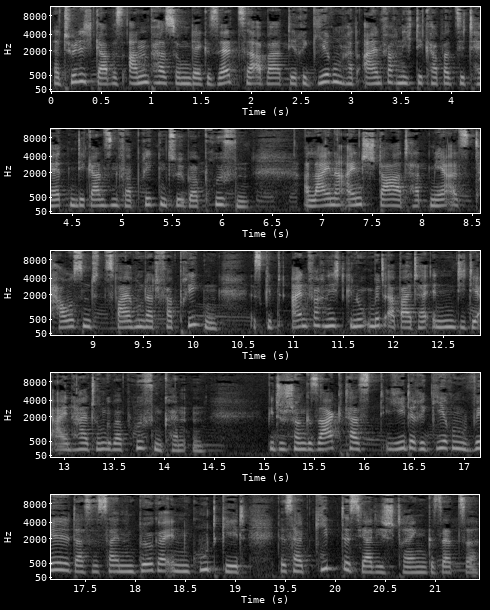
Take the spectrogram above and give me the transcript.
Natürlich gab es Anpassungen der Gesetze, aber die Regierung hat einfach nicht die Kapazitäten, die ganzen Fabriken zu überprüfen. Alleine ein Staat hat mehr als 1200 Fabriken. Es gibt einfach nicht genug MitarbeiterInnen, die die Einhaltung überprüfen könnten. Wie du schon gesagt hast, jede Regierung will, dass es seinen Bürgerinnen gut geht. Deshalb gibt es ja die strengen Gesetze.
